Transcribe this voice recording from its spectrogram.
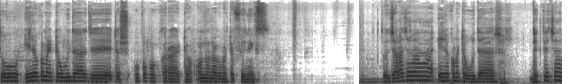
তো এরকম একটা উইদার যে এটা উপভোগ করা একটা অন্যরকম একটা ফিলিংস তো যারা যারা এরকম একটা ওয়েদার দেখতে চান,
